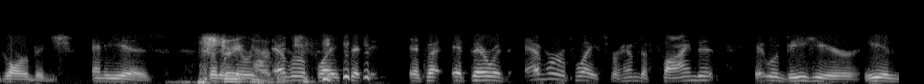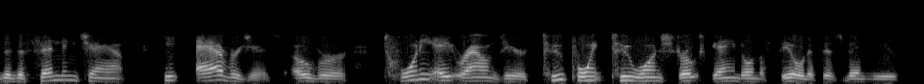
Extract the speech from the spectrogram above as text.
garbage, and he is. But Straight if there was garbage. ever a place that if uh, if there was ever a place for him to find it, it would be here. He is the defending champ. He averages over 28 rounds here, 2.21 strokes gained on the field at this venue.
